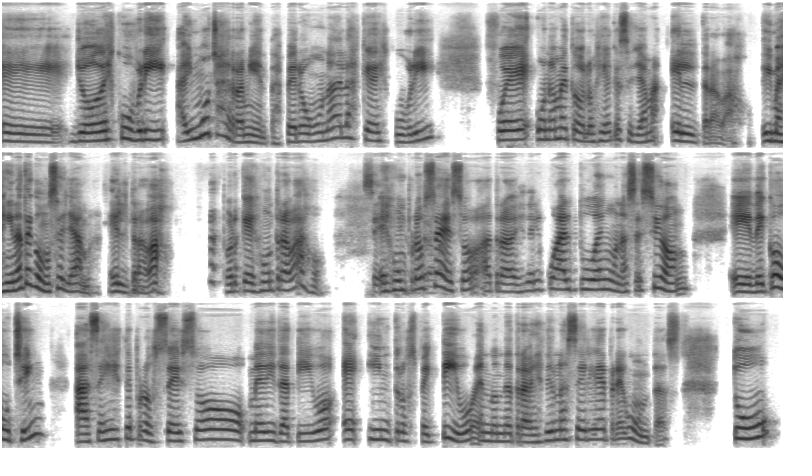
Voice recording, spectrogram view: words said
Eh, yo descubrí, hay muchas herramientas, pero una de las que descubrí fue una metodología que se llama el trabajo. Imagínate cómo se llama, el trabajo, porque es un trabajo. es un proceso a través del cual tú en una sesión eh, de coaching haces este proceso meditativo e introspectivo en donde a través de una serie de preguntas tú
